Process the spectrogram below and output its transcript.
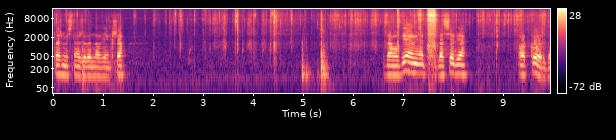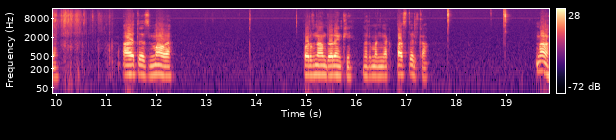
Też myślę, że będą większe. Zamówiłem je dla siebie. O kurde. Ale to jest małe. Porównałem do ręki. Normalnie jak pastylka. No.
